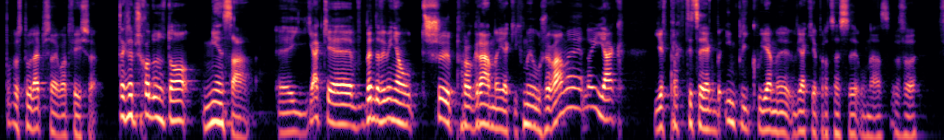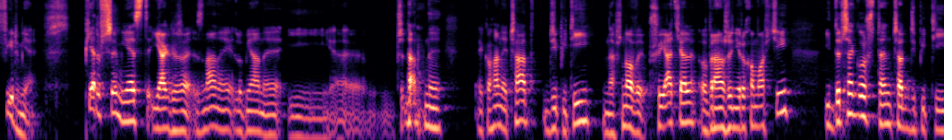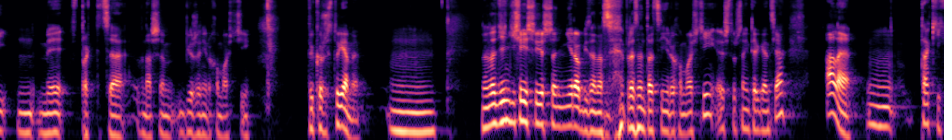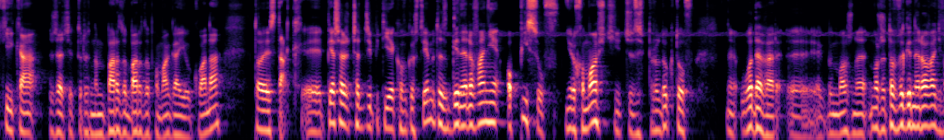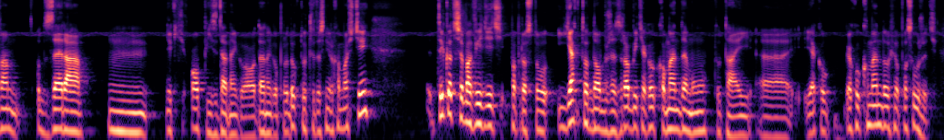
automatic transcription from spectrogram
po prostu lepsze, łatwiejsze. Także przechodząc do mięsa, e, jakie będę wymieniał trzy programy, jakich my używamy, no i jak je w praktyce jakby implikujemy w jakie procesy u nas w firmie. Pierwszym jest jakże znany, lubiany i e, przydatny, e, kochany czat GPT, nasz nowy przyjaciel w branży nieruchomości. I do czegoż ten czat GPT my w praktyce w naszym biurze nieruchomości wykorzystujemy? Mm, No na dzień dzisiejszy jeszcze nie robi za nas prezentacji nieruchomości sztuczna inteligencja, ale mm, takich kilka rzeczy, które nam bardzo, bardzo pomaga i układa. To jest tak. y, Pierwsza rzecz ChatGPT, jaką wykorzystujemy, to jest generowanie opisów nieruchomości czy też produktów, y, whatever. y, Jakby można, może to wygenerować Wam od zera mm, jakiś opis danego, danego produktu czy też nieruchomości. Tylko trzeba wiedzieć po prostu, jak to dobrze zrobić, jaką komendę mu tutaj, e, jaką, jaką komendą się posłużyć.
